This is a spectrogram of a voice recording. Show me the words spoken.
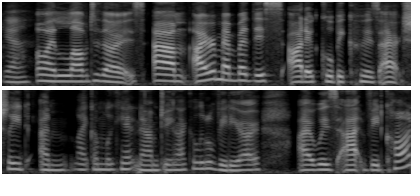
Yeah. Oh, I loved those. Um, I remember this article because I actually, I'm like, I'm looking at it now. I'm doing like a little video. I was at VidCon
